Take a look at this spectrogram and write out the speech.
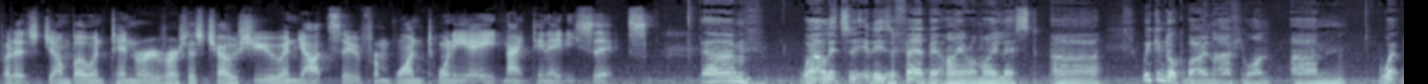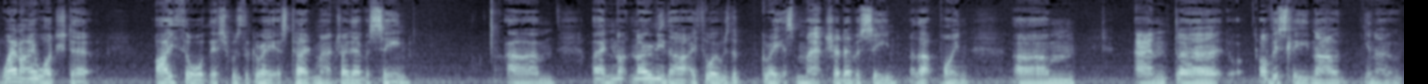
but it's Jumbo and Tenryu versus Choshu and Yatsu from 128, 1986. Um, well, it's a, it is a fair bit higher on my list. Uh, we can talk about it now if you want. Um, wh- when I watched it, I thought this was the greatest tag match I'd ever seen. Um, and not, not only that, I thought it was the greatest match I'd ever seen at that point. Um, and uh, obviously now you know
